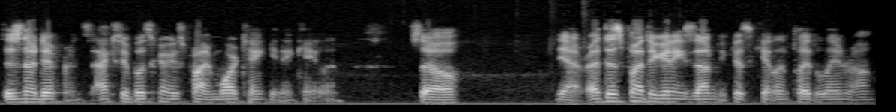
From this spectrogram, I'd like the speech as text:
there's no difference. Actually, Blitzcrank is probably more tanky than Caitlyn. So, yeah, at this point they're getting zoned because Caitlyn played the lane wrong.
